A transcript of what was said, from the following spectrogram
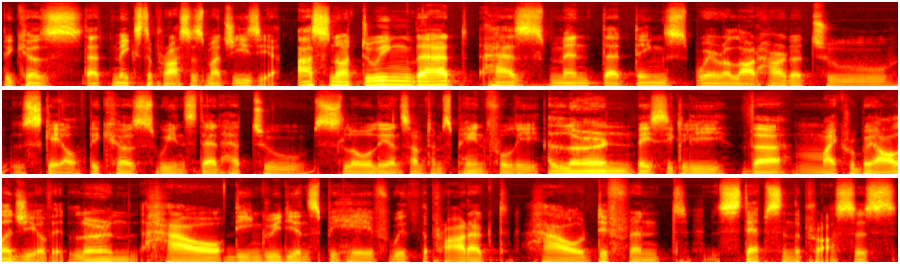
because that makes the process much easier. Us not doing that has meant that things were a lot harder to scale because we instead had to slowly and sometimes painfully learn basically the microbiology of it, learn how the ingredients behave with the product, how different steps in the process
